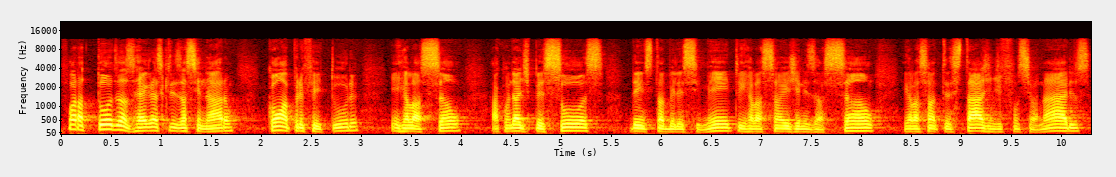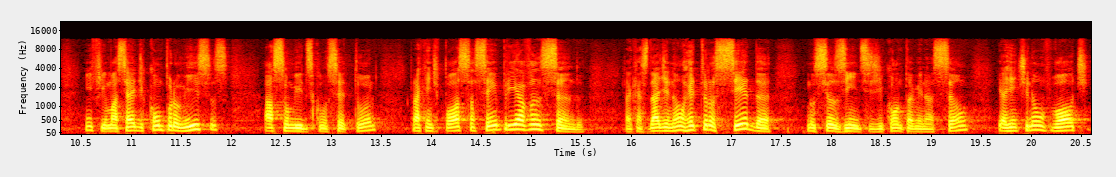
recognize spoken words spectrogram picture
fora todas as regras que eles assinaram com a prefeitura em relação à quantidade de pessoas dentro do estabelecimento, em relação à higienização, em relação à testagem de funcionários, enfim, uma série de compromissos assumidos com o setor para que a gente possa sempre ir avançando, para que a cidade não retroceda nos seus índices de contaminação e a gente não volte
